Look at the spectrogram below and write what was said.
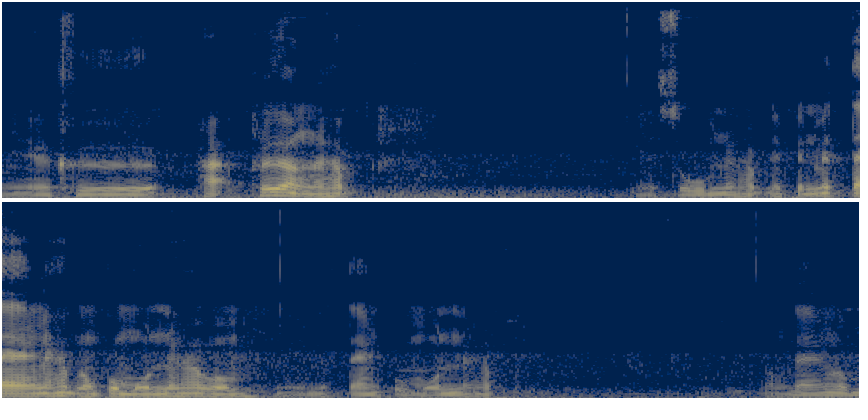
นี่ก็คือพระเครื่องนะครับนี่ซูมนะครับนี่เป็นเม็ดแตงนะครับหลวงปู่หมุนนะครับผมนี่เม็ดแตงปู่หมุนนะครับทองแดงลม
